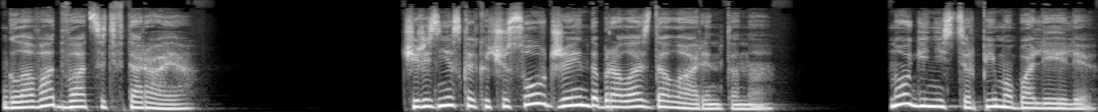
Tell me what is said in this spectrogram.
Глава 22. Через несколько часов Джейн добралась до Ларентона. Ноги нестерпимо болели,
